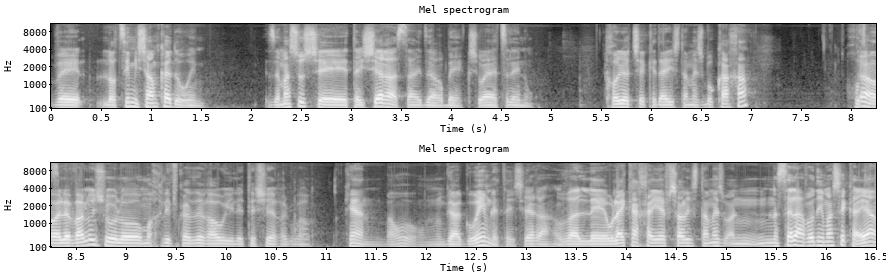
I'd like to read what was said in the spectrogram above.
ולהוציא משם כדורים. זה משהו שטיישרה עשה את זה הרבה כשהוא היה אצלנו. יכול להיות שכדאי להשתמש בו ככה. לא, אבל הבנו שהוא לא מחליף כזה ראוי לתשרה כבר. כן, ברור, געגועים לטיישרה, אבל אה, אולי ככה יהיה אפשר להשתמש, אני מנסה לעבוד עם מה שקיים,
